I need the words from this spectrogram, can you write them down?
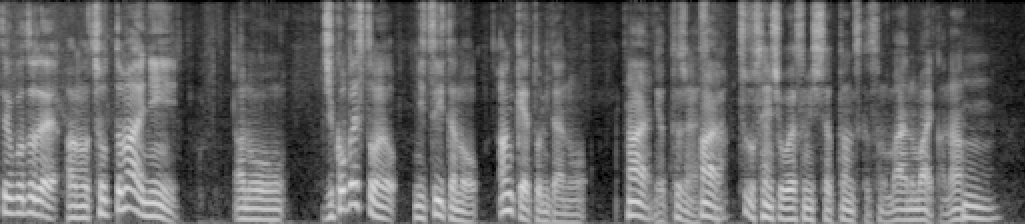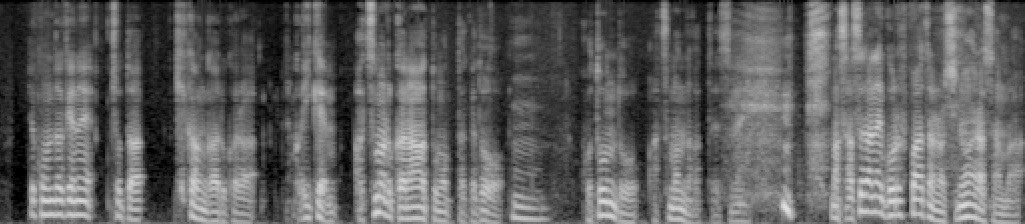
ということで、あの、ちょっと前に、あの、自己ベストについてのアンケートみたいのをはい。やったじゃないですか。はいちょっと先週お休みしちゃったんですけど、その前の前かな。うん。で、こんだけね、ちょっと期間があるから、なんか意見集まるかなと思ったけど、うん。ほとんど集まんなかったですね。まあさすがね、ゴルフパートナーの篠原さんは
